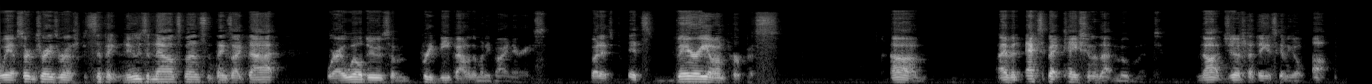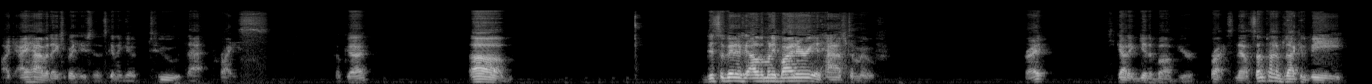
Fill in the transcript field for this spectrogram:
we have certain trades around specific news announcements and things like that where I will do some pretty deep out of the money binaries, but it's it's very on purpose. Um, I have an expectation of that movement. not just I think it's going to go up. Like I have an expectation it's going to go to that price. Okay. Um, disadvantage out of the money binary, it has to move. Right? You got to get above your price. Now, sometimes that could be,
